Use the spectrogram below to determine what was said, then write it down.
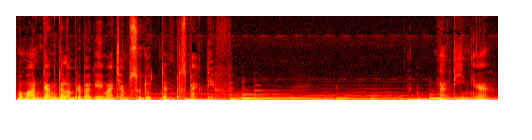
memandang dalam berbagai macam sudut dan perspektif. Nantinya,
